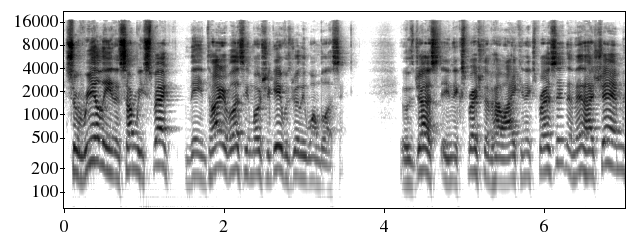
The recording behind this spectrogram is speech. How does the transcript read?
So, really, in some respect, the entire blessing Moshe gave was really one blessing. It was just an expression of how I can express it, and then Hashem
